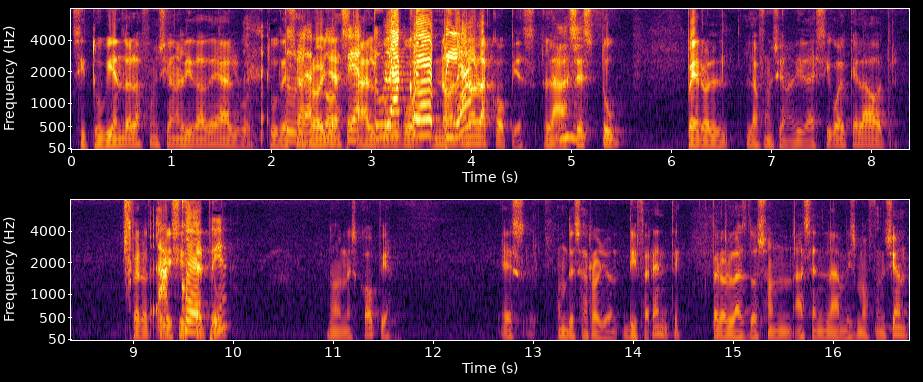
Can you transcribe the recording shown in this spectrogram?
si tú viendo la funcionalidad de algo, tú Tú la desarrollas algo tú la igual, no, no la copias, la haces tú, pero el- la funcionalidad es igual que la otra. Pero tú La lo hiciste copia. tú. No, no es copia. Es un desarrollo diferente, pero las dos son hacen la misma función.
